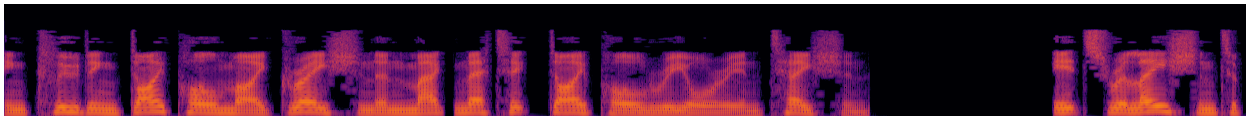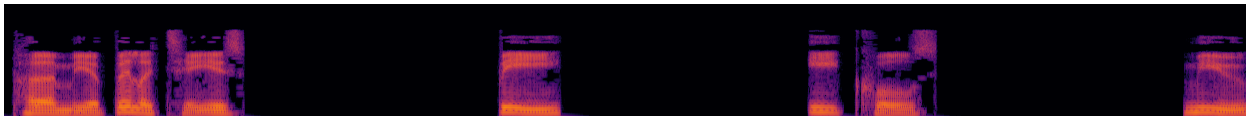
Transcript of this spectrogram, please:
including dipole migration and magnetic dipole reorientation. Its relation to permeability is B equals mu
